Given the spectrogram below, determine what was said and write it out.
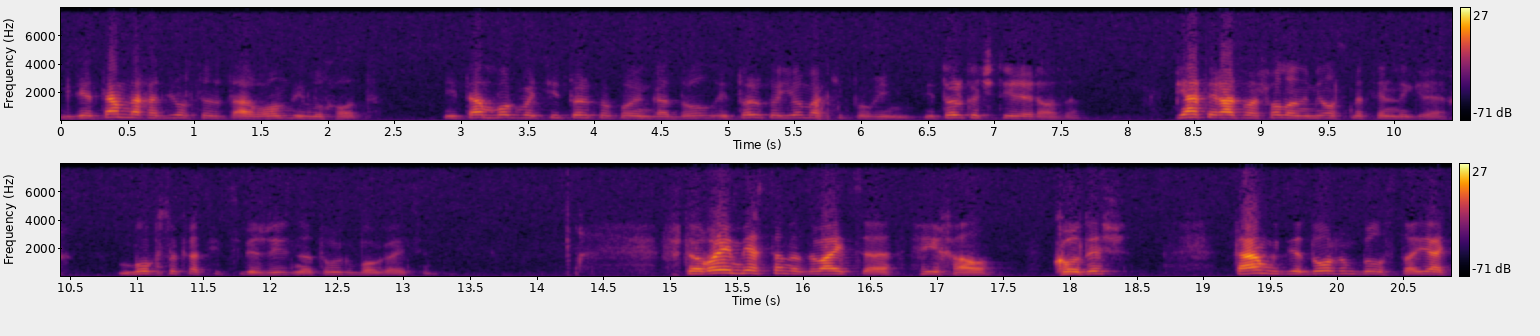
где там находился этот Арон и Лухот, и там мог войти только Коин Гадол, и только Йома Кипурим, и только четыре раза. Пятый раз вошел, он имел смертельный грех, мог сократить себе жизнь от рук Бога этим. Второе место называется Хейхал, Кодыш, там, где должен был стоять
